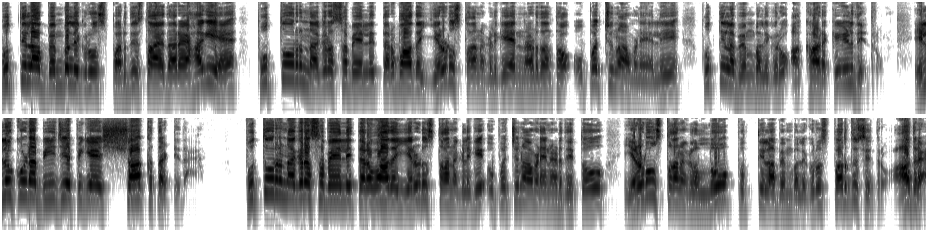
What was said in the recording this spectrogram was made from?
ಪುತ್ತಿಲ ಬೆಂಬಲಿಗರು ಸ್ಪರ್ಧಿಸ್ತಾ ಇದ್ದಾರೆ. ಹಾಗೆಯೇ ಪುತ್ತೂರು ನಗರಸಭೆಯಲ್ಲಿ ತೆರವಾದ ಎರಡು ಸ್ಥಾನಗಳಿಗೆ ನಡೆದಂತಹ ಉಪಚುನಾವಣೆಯಲ್ಲಿ ಪುತ್ತಿಲ ಬೆಂಬಲಿಗರು ಅಖಾಡಕ್ಕೆ ಇಳಿದಿದ್ರು. ಇಲ್ಲೂ ಕೂಡ ಬಿಜೆಪಿಗೆ ಶಾಕ್ ತಟ್ಟಿದೆ. ಪುತ್ತೂರು ನಗರಸಭೆಯಲ್ಲಿ ತೆರವಾದ ಎರಡು ಸ್ಥಾನಗಳಿಗೆ ಉಪಚುನಾವಣೆ ನಡೆದಿತ್ತು. ಎರಡೂ ಸ್ಥಾನಗಳಲ್ಲೂ ಪುತ್ತಿಲ ಬೆಂಬಲಿಗರು ಸ್ಪರ್ಧಿಸಿದ್ರು. ಆದರೆ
